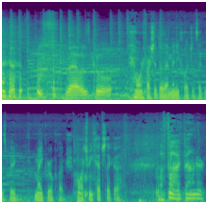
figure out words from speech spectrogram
that was cool. I wonder if I should throw that mini Klutch. It's like this big micro Klutch. Watch me catch like a, a five pounder.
